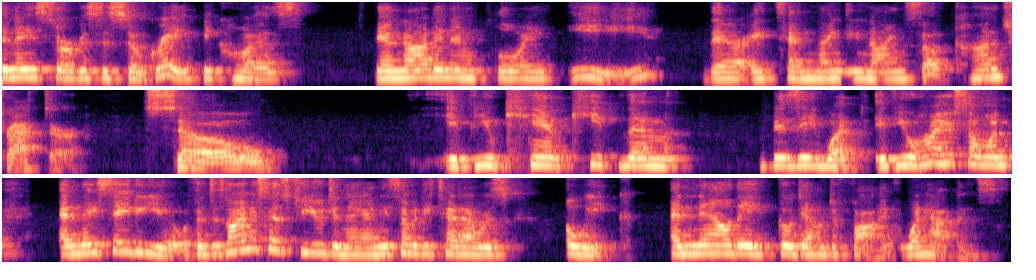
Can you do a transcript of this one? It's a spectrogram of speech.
Danae's service is so great because they're not an employee they're a 1099 subcontractor. So if you can't keep them busy, what? If you hire someone and they say to you, if a designer says to you, Danae, I need somebody 10 hours a week, and now they go down to five, what happens?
